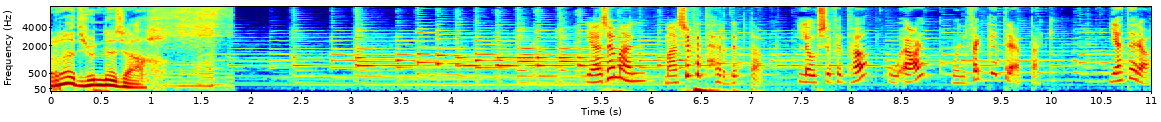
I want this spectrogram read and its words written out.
راديو النجاح. يا جمل ما شفت هردبتك لو شفتها وقعت وانفكت رقبتك. يا ترى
